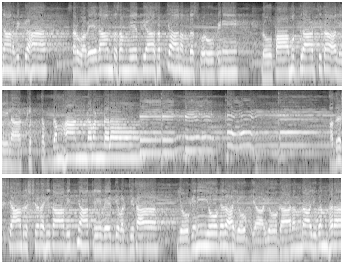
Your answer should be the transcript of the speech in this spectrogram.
ज्ञानविग्रह सर्ववेदान्तसंवेद्या सत्यानन्दस्वरूपिणी लोपामुद्रार्चिता लीला क्लुप्तब्रह्माण्डमण्डल अदृश्यादृश्यरहिता विज्ञाते वेद्यवर्जिता। योगिनी योगदा योग्या योगानन्दा युगन्धरा।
